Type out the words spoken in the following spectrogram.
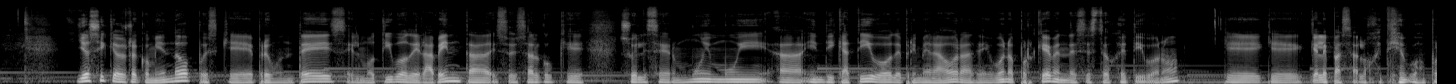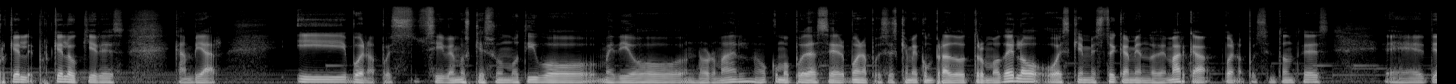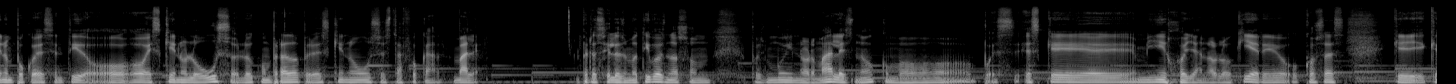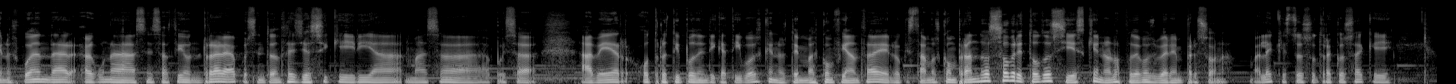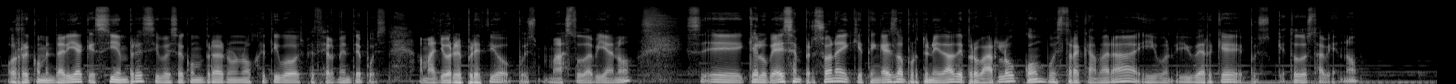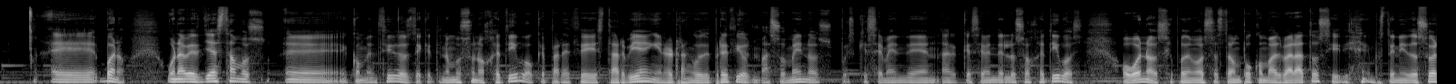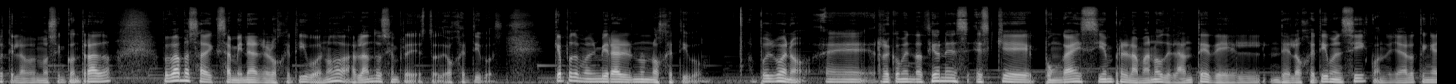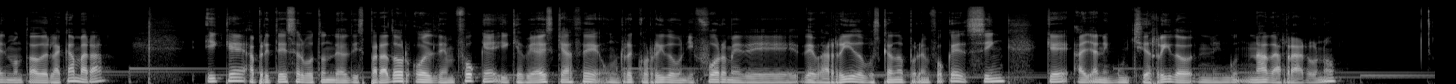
Yo sí que os recomiendo pues que preguntéis el motivo de la venta, eso es algo que suele ser muy muy ah, indicativo de primera hora de bueno, ¿por qué vendes este objetivo, no? ¿Qué, le pasa al objetivo? ¿Por qué, ¿Por qué lo quieres cambiar? Y bueno, pues si vemos que es un motivo medio normal, ¿no? Como puede ser, bueno, pues es que me he comprado otro modelo o es que me estoy cambiando de marca, bueno, pues entonces eh, tiene un poco de sentido. O, o, es que no lo uso, lo he comprado, pero es que no uso esta focal, vale. Pero si los motivos no son pues muy normales, ¿no? Como pues es que mi hijo ya no lo quiere o cosas que, nos puedan dar alguna sensación rara, pues entonces yo sí que iría más a pues a, a ver otro tipo de indicativos que nos den más confianza en lo que estamos comprando, sobre todo si es que no los podemos ver en persona, ¿vale? Que esto es otra cosa que os recomendaría que siempre, si vais a comprar un objetivo, especialmente pues a mayor el precio, pues más todavía, ¿no? Eh, que lo veáis en persona y que tengáis la oportunidad de probarlo con vuestra cámara y, bueno, y ver que, pues, que todo está bien, ¿no? Eh, bueno, una vez ya estamos eh, convencidos de que tenemos un objetivo que parece estar bien en el rango de precios más o menos, pues que se venden, que se venden los objetivos, o bueno, si podemos estar un poco más baratos, si hemos tenido suerte y lo hemos encontrado, pues vamos a examinar el objetivo, ¿no? Hablando siempre de esto de objetivos. ¿Qué podemos mirar en un objetivo? Pues bueno, eh, recomendaciones es que pongáis siempre la mano delante del, del objetivo en sí, cuando ya lo tengáis montado en la cámara, y que apretéis el botón del disparador o el de enfoque y que veáis que hace un recorrido uniforme de, barrido buscando por enfoque sin que haya ningún chirrido, ningún, nada raro, ¿no?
